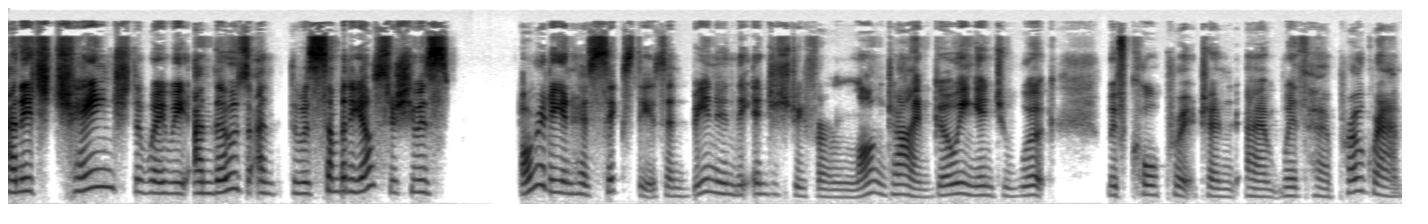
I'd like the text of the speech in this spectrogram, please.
and it's changed the way we and those and there was somebody else, so she was already in her 60s and been in the industry for a long time, going into work with corporate and uh, with her program.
